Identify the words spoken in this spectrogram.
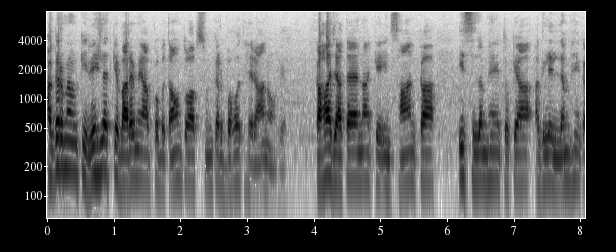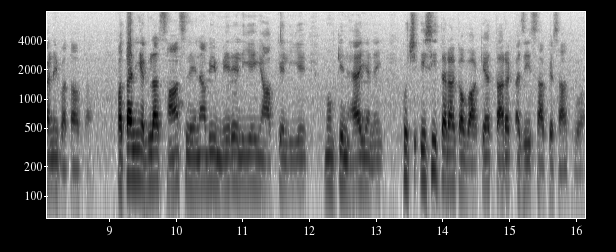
अगर मैं उनकी रहलत के बारे में आपको बताऊँ तो आप सुनकर बहुत हैरान होंगे। कहा जाता है ना कि इंसान का इस लम्हे तो क्या अगले लम्हे का नहीं पता होता। पता नहीं अगला सांस लेना भी मेरे लिए या आपके लिए मुमकिन है या नहीं। कुछ इसी तरह का वाक़ तारक अज़ीज़ साहब के साथ हुआ।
